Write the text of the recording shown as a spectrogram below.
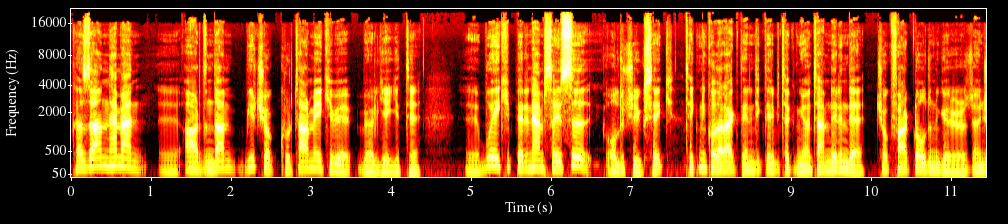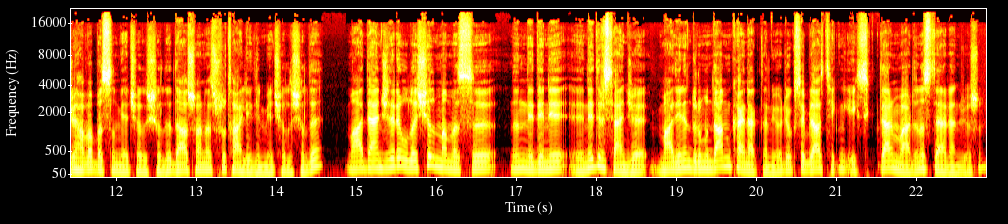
kazanın hemen e, ardından birçok kurtarma ekibi bölgeye gitti. E, bu ekiplerin hem sayısı oldukça yüksek, teknik olarak denedikleri bir takım yöntemlerin de çok farklı olduğunu görüyoruz. Önce hava basılmaya çalışıldı, daha sonra su tahliye edilmeye çalışıldı. Madencilere ulaşılmamasının nedeni e, nedir sence? Madenin durumundan mı kaynaklanıyor yoksa biraz teknik eksiklikler mi vardı? Nasıl değerlendiriyorsun?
